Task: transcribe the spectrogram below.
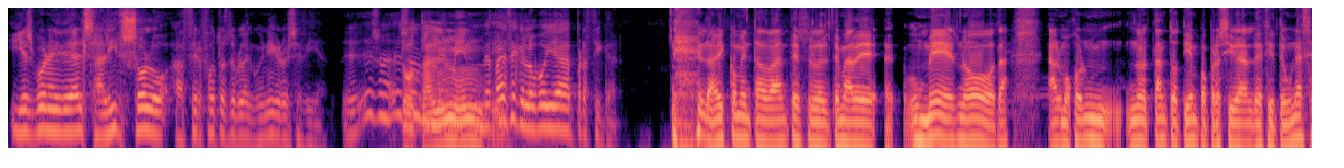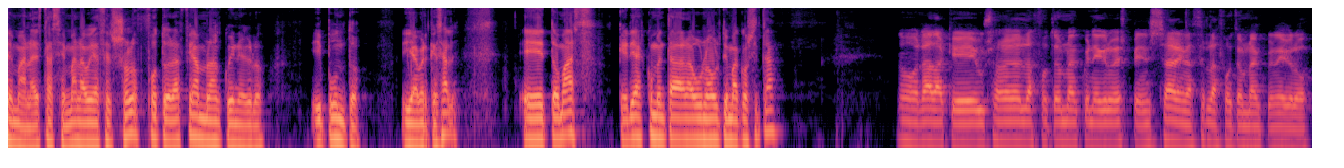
Y es buena idea el salir solo a hacer fotos de blanco y negro ese día. Eh, Totalmente. Me, parece que lo voy a practicar. lo habéis comentado antes, el tema de eh, un mes, ¿no? A lo mejor no tanto tiempo, pero sí al decirte una semana, esta semana voy a hacer solo fotografía en blanco y negro. Y punto. Y a ver qué sale. Eh, Tomás, ¿Querías comentar alguna última cosita? No, nada, que usar la foto en blanco y negro es pensar en hacer la foto en blanco y negro.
